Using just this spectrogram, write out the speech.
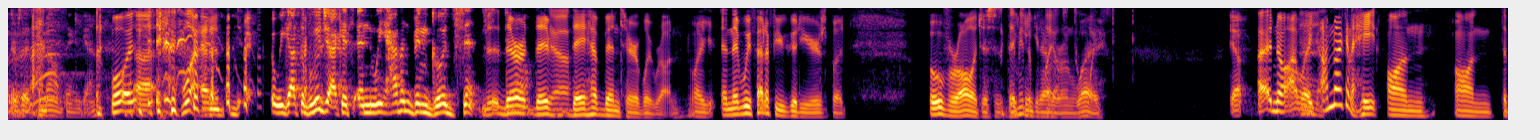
there's that Tim Allen thing again. Well, it- Uh, What? and we got the Blue Jackets, and we haven't been good since. they're know? they've Yeah. they have been terribly run. Like, and then we've had a few good years, but overall, it just Like, they, made can't the get out of their playoffs own way. twice. Yep. I no, I like. Mm. I'm not gonna hate on on the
